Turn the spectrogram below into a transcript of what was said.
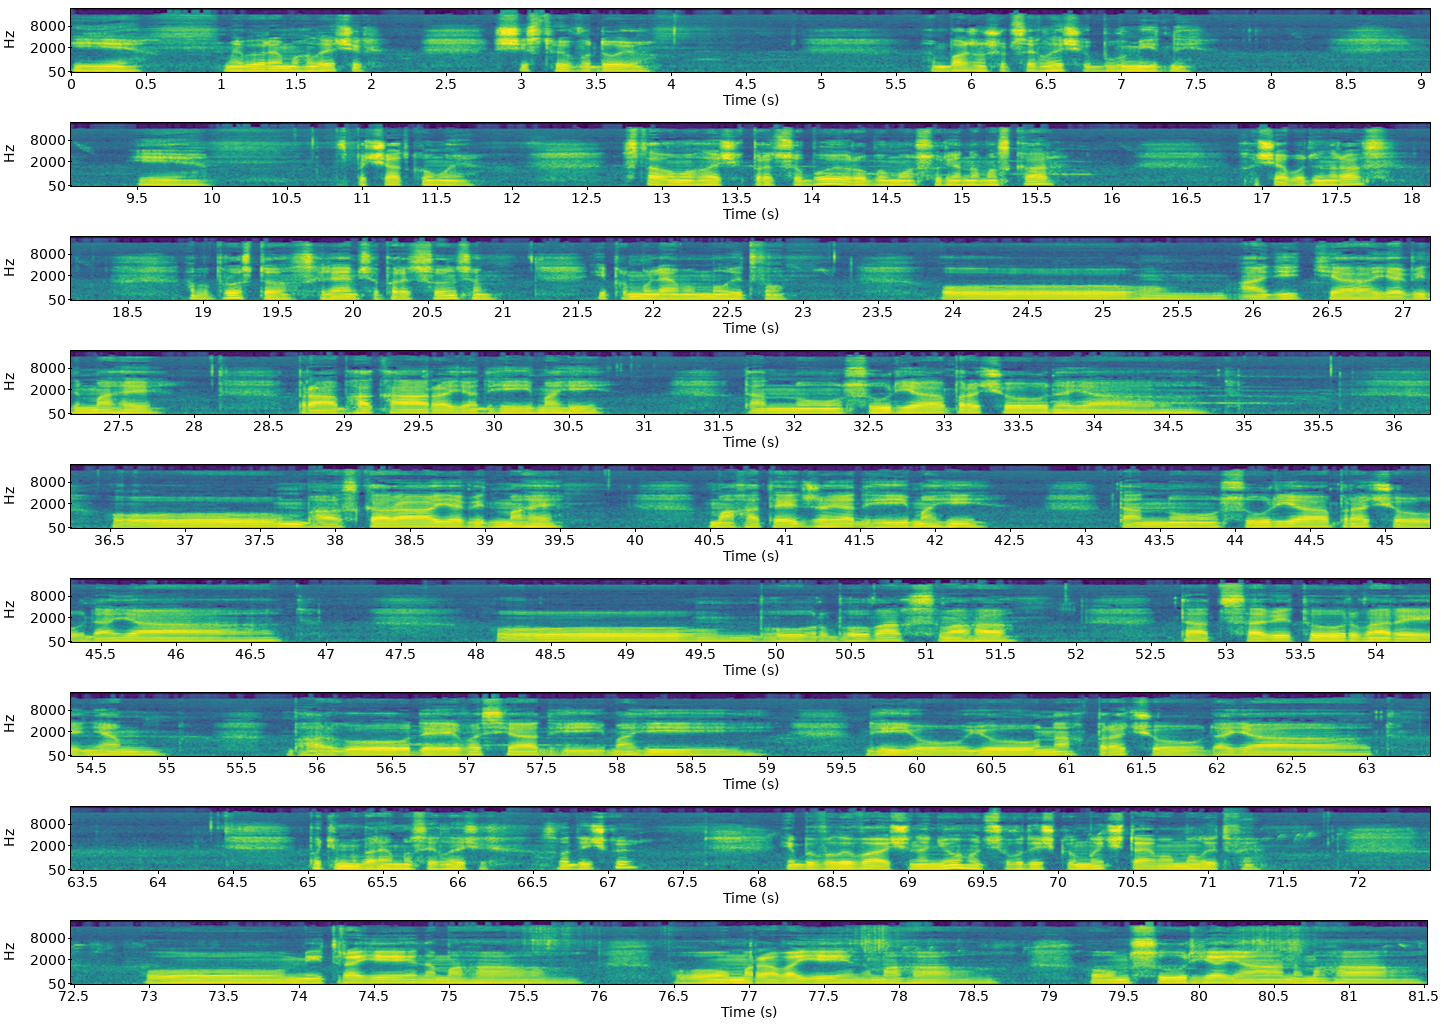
І ми беремо глечик з чистою водою. Бажано, щоб цей глечик був мідний. І спочатку ми ставимо глечик перед собою, робимо сур'я намаскар хоча б один раз, або просто схиляємося перед сонцем і промовляємо молитву. Ом Адітя відмаги, Прабхакара ядгімагі, Танно Сур'я прачодаят. Ом Бhaskарая відмаги, Махатеджа ядгімагі, Танно Сур'я прачодаят. Ом Бхурбхувах свага. Татсавітурвареням Бхарго Девася Дхімагі Дхіо Йонах Потім ми беремо цей з водичкою. Якби виливаючи на нього цю водичку, ми читаємо молитви. Ом Мітрає Намага, Ом Раває Намага, Ом Сур'яя Намага.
